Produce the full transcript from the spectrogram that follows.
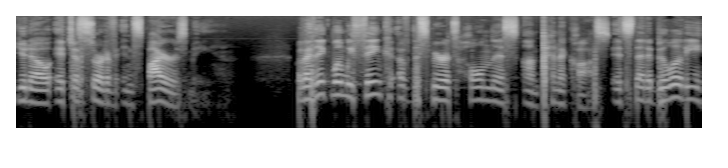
you know, it just sort of inspires me. But I think when we think of the Spirit's wholeness on Pentecost, it's that ability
